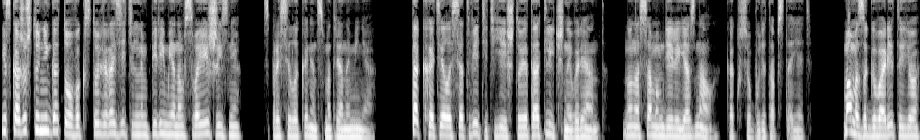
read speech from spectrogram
и скажу, что не готова к столь разительным переменам в своей жизни, спросила Кэрин, смотря на меня. Так хотелось ответить ей, что это отличный вариант, но на самом деле я знал, как все будет обстоять. Мама заговорит ее,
